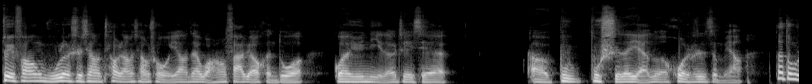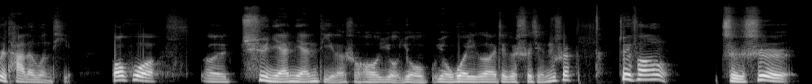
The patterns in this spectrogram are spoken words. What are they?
对方无论是像跳梁小丑一样在网上发表很多关于你的这些，呃不不实的言论，或者是怎么样，那都是他的问题。包括呃去年年底的时候有有有过一个这个事情，就是对方只是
